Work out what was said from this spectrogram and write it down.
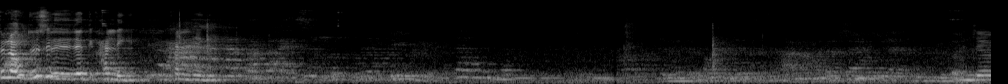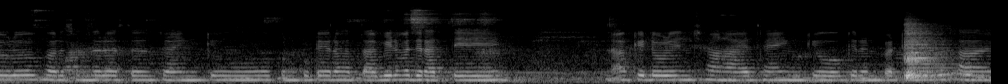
तुला दुसरी देते ती खाल्ली की खाल्ली की बीडमध्ये राहते. नाके डोळे छान आहे थँक्यू किरण पाटील. हाय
